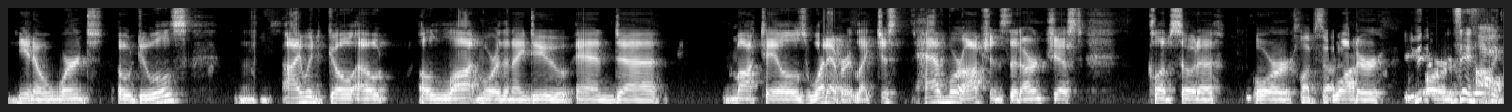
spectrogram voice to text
you know weren't O'Doul's, I would go out a lot more than I do and uh, mocktails, whatever. Like just have more options that aren't just club soda or Club soda. water. Even or, this is Yeah, the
